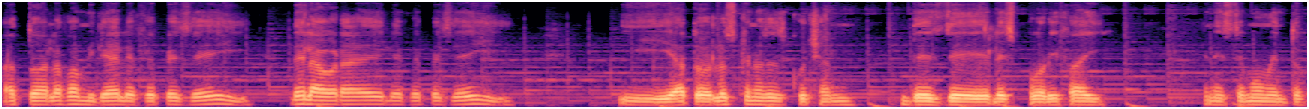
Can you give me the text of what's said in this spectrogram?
a, toda la familia del FPC y de la hora del FPC y, y a todos los que nos escuchan desde el Spotify en este momento.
